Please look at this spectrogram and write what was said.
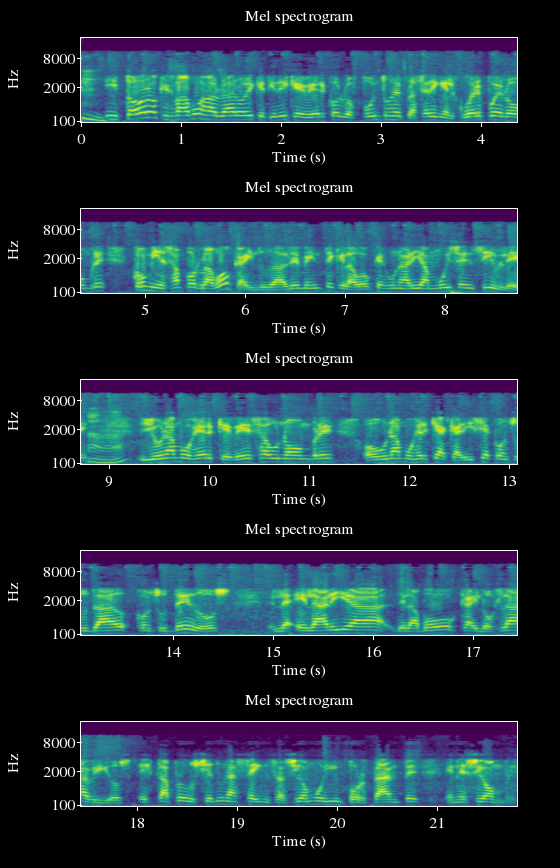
Mm. Y todo lo que vamos a hablar hoy que tiene que ver con los puntos de placer en el cuerpo del hombre comienzan por la boca. Indudablemente que la boca es un área muy sensible y una mujer que besa a un hombre o una mujer que acaricia con sus, dado- con sus dedos la- el área de la boca y los labios está produciendo una sensación muy importante en ese hombre.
